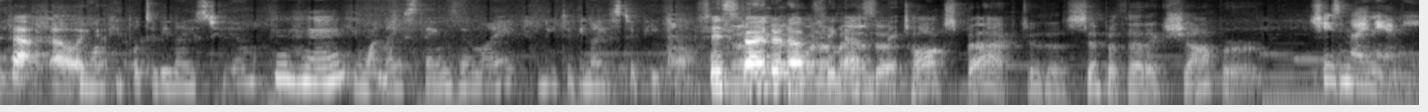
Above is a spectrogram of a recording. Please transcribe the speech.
got that. Oh, you my want God. people to be nice to you. Mm-hmm. You want nice things in life. You need to be nice to people. She's And started even up. when She can Amanda speak. talks back to the sympathetic shopper, she's my nanny.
